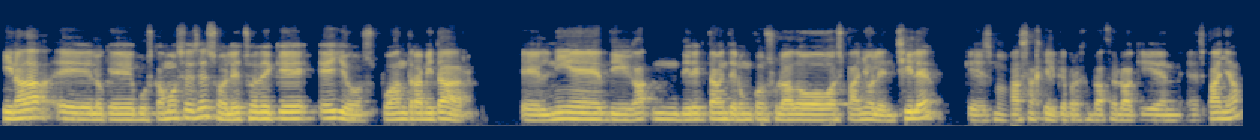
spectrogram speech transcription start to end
y nada, eh, lo que buscamos es eso, el hecho de que ellos puedan tramitar el NIE diga, directamente en un consulado español en Chile, que es más ágil que, por ejemplo, hacerlo aquí en, en, España.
